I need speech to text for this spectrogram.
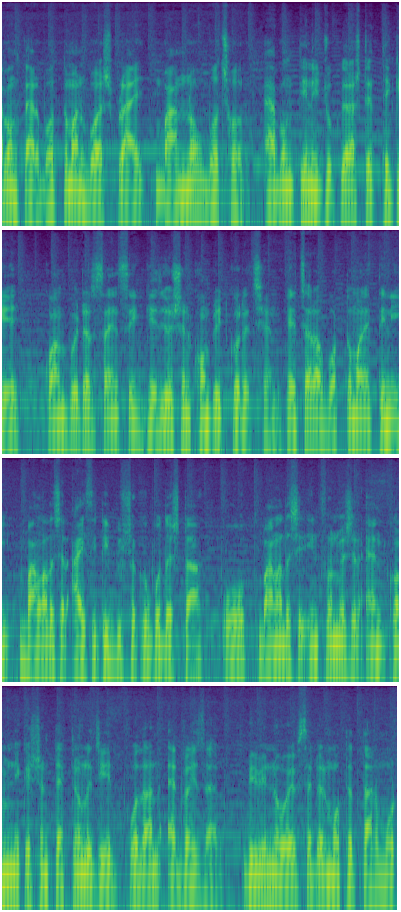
এবং তার বর্তমান বয়স প্রায় বান্ন বছর। এবং তিনি যুক্তরাষ্ট্রের থেকে কম্পিউটার সায়েন্সে গ্র্যাজুয়েশন কমপ্লিট করেছেন। এছাড়াও বর্তমানে তিনি বাংলাদেশের আইসিটি বিষয়ক উপদেষ্টা ও বাংলাদেশের ইনফরমেশন অ্যান্ড কমিউনিকেশন টেকনোলজির প্রধান অ্যাডভাইজার। বিভিন্ন ওয়েবসাইটের মধ্যে তার মোট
